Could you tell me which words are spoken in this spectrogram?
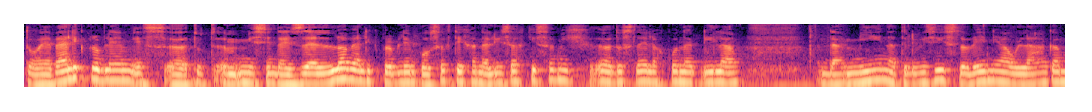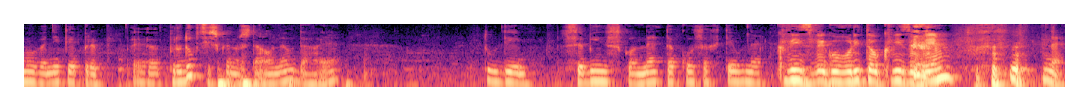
To je velik problem. Jaz uh, tudi um, mislim, da je zelo velik problem po vseh teh analizah, ki sem jih uh, doslej lahko naredila, da mi na televiziji Slovenija vlagamo v neke pre, eh, produkcijske enostavne vdaje, tudi vsebinsko ne tako zahtevne. Kviz, ve govorite o kvizu, vem. Ne,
